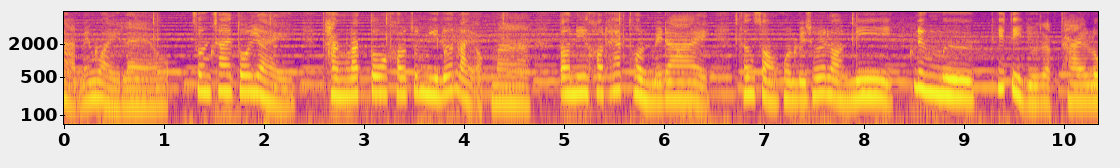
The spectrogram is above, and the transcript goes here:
นาไม่ไหวแล้ว ส่วนชายตัวใหญ่ทางรัดตัวเขาจนมีเลือดไหลออกมา ตอนนี้เขาแทบทนไม่ได้ ทั้งสองคนไปช่วยลอนนี่ดึงมือที่ติดอยู่จากท้ายร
